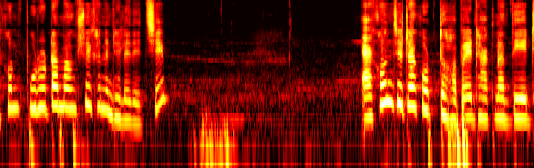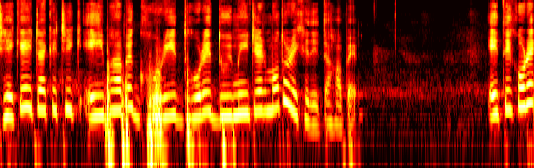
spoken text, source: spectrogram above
এখন পুরোটা মাংস এখানে ঢেলে দিচ্ছি। এখন যেটা করতে হবে, ঢাকনা দিয়ে ঢেকে এটাকে ঠিক এইভাবে ঘড়ি ধরে দুই মিনিটের মতো রেখে দিতে হবে। এতে করে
